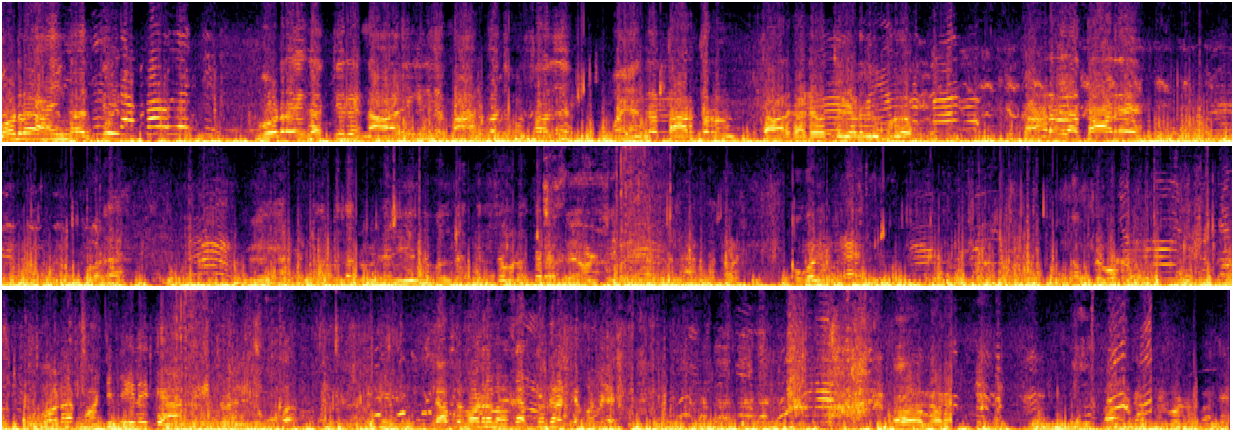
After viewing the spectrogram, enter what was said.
ನೋಡ್ರ ಹಿಂಗ ಹತ್ತಿ ನೋಡ್ರ ಹಿಂಗ ಹತ್ತಿರಿ ನಾಳೆಗೆ ಮಾರ್ ಬಂದು ಹೊಸದ. ಮಯಾಂಗ ತಾರ್ ತರ ತಾರ್ ಗಾಡಿ ಹೊತ್ತಿಗೆ ಕಾರಲ್ಲ ತಾರೆ ನೋಡ್ರ ಹಿಂಗ್ ಹೊಲ್ದಾಗ್ ಕೆಲಸ ಮಾಡತ್ತಾರ ಬೇವಡ್ಸಿ ಹಾಕ್ತಾರ ಹೋಗೋಣಿಟ್ರೆ ಗಪ್ಪ ನೋಡ್ರಿ ಕ್ವಾಂಟಿಟಿ ತೆಗಿಲೈತಿ ಆದ್ರೆ ನೋಡ್ರಿ ಗಪ್ಪ ಡಾಕ್ಟರ್ ನೋಡ್ರ ಬಂದ ಕೊಡ್ರಿ. ಓ ನೋಡ್ರ ನೋಡ್ರಿ ಬಂದೆ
